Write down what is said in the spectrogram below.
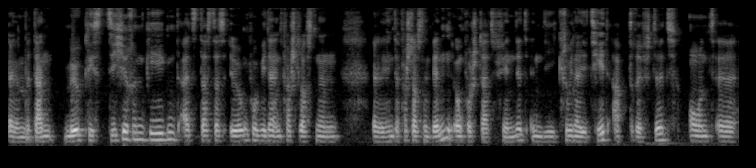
ähm, dann möglichst sicheren Gegend, als dass das irgendwo wieder in verschlossenen, äh, hinter verschlossenen Wänden irgendwo stattfindet, in die Kriminalität abdriftet und äh, äh,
